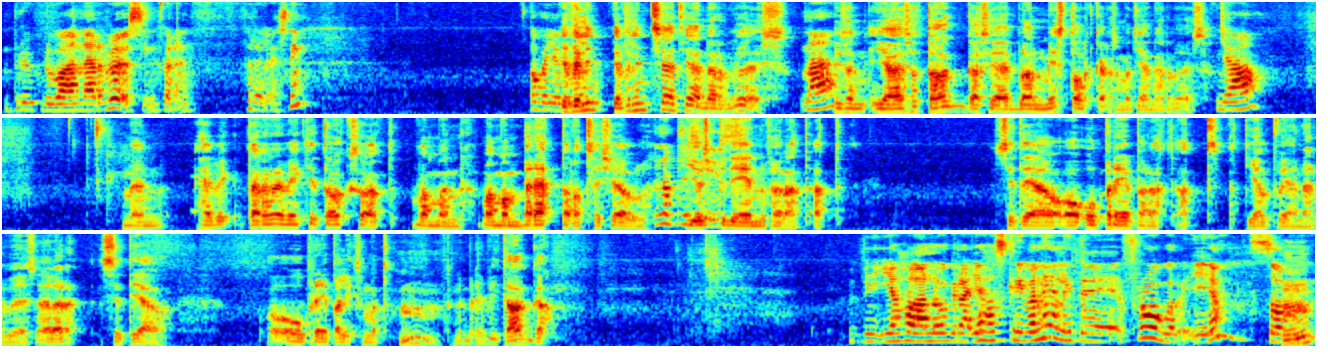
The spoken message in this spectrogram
Brukar du vara nervös inför en föreläsning? Och vad gör Jag vill, inte, jag vill inte säga att jag är nervös. Nej? Utan jag är så taggad så jag ibland misstolkar det som att jag är nervös. Ja. Men här, vi- där är det viktigt också att vad man, vad man berättar åt sig själv. Nå, precis. just i det för att, att sitter jag och upprepar att, att, att hjälp vad jag är nervös nu, eller sitter jag och upprepar liksom att hmm, nu börjar jag bli taggad. Vi, jag har några, jag har skrivit ner lite frågor i som Mm.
